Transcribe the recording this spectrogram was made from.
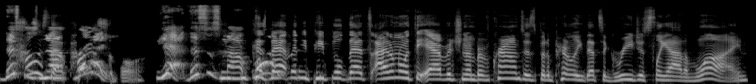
This How is, is not possible. Right. Yeah, this is not because right. that many people. That's I don't know what the average number of crowns is, but apparently that's egregiously out of line.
